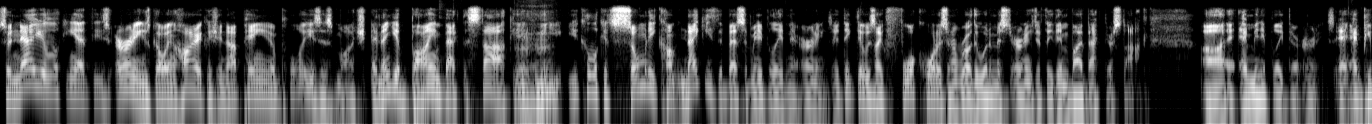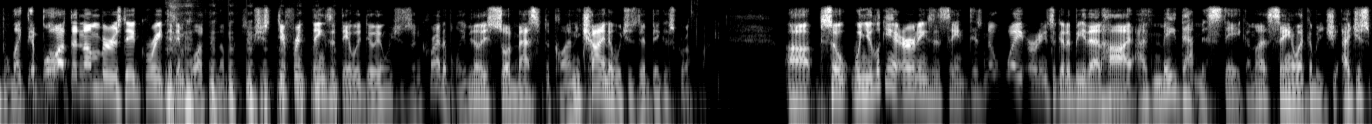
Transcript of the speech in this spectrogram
So now you're looking at these earnings going higher because you're not paying your employees as much, and then you're buying back the stock. I mean, Mhm. you, you can look at so many companies. Nike's the best at manipulating their earnings. I think there was like four quarters in a row they would have missed earnings if they didn't buy back their stock uh, and manipulate their earnings. And, and people like they blow out the numbers. They're great. They didn't blow out the numbers. It was just different things that they were doing, which is incredible. Even though they saw a massive decline in China, which is their biggest growth market. Uh, so when you're looking at earnings and saying there's no way earnings are going to be that high, I've made that mistake. I'm not saying like I'm a, I just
